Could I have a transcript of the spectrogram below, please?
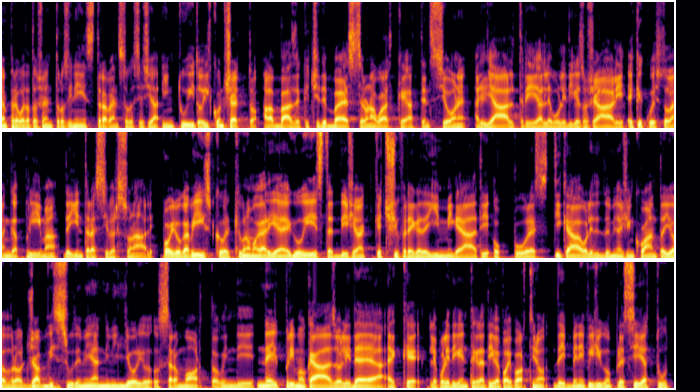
sempre votato centro-sinistra, penso che si sia intuito il concetto. Alla base che ci debba essere una qualche attenzione agli altri, alle politiche sociali e che questo venga prima degli interessi personali. Poi lo capisco perché uno magari è egoista e dice ma che ci frega degli immigrati? Oppure sti cavoli del 2050 io avrò già vissuto i miei anni migliori o sarò morto, quindi nel primo caso l'idea è che le politiche integrative poi portino dei benefici complessivi a tutti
